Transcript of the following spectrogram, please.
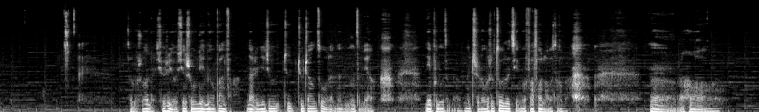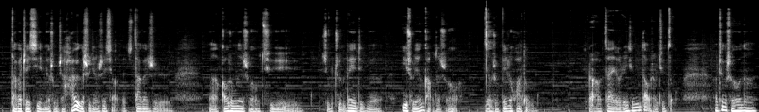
怎么说呢？确实有些时候你也没有办法，那人家就就就这样做了，那能怎么样？你也不能怎么样，那只能是做做节目发发牢骚吧。嗯，然后大概这期也没有什么事，还有一个事情是小的，大概是呃高中的时候去就准备这个艺术联考的时候，那个时候背着话筒，然后在这个人行道上去走，啊这个时候呢，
